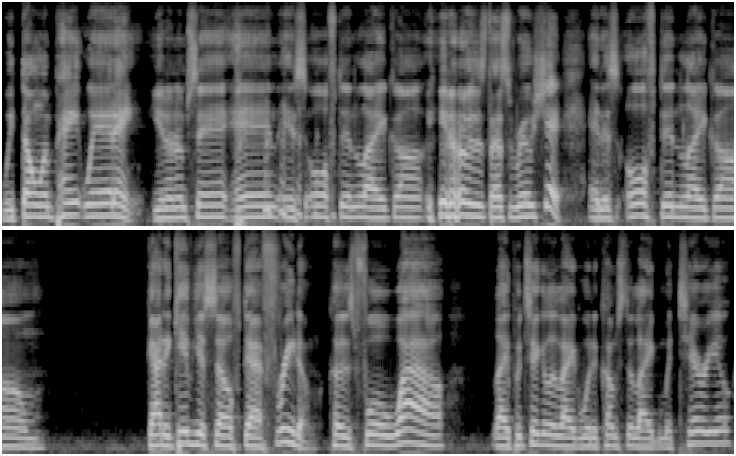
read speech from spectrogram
we throwing paint where it ain't. You know what I'm saying? And it's often like, uh, you know, that's, that's real shit. And it's often like, um, got to give yourself that freedom because for a while like particularly like when it comes to like material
